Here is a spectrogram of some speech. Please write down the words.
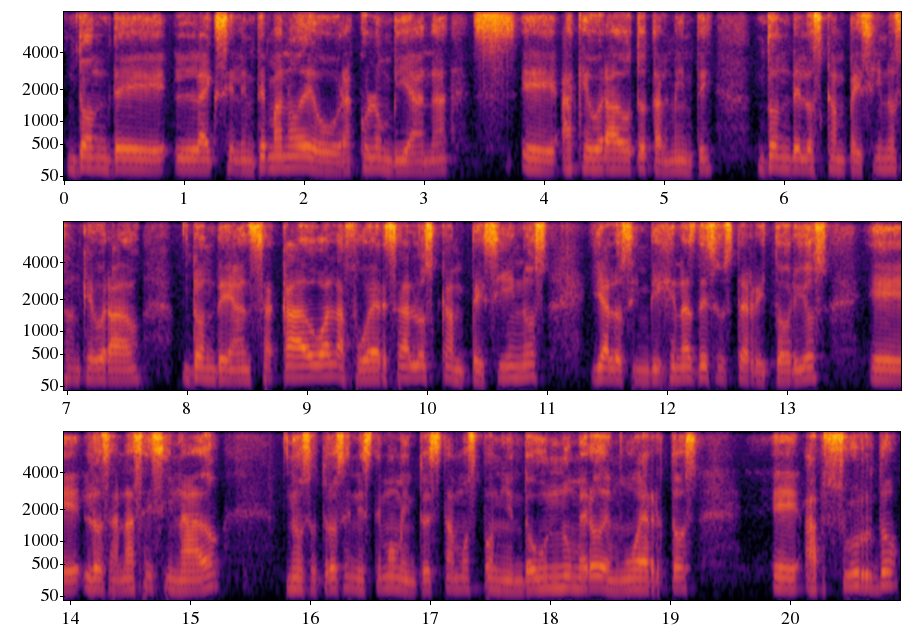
donde la excelente mano de obra colombiana eh, ha quebrado totalmente, donde los campesinos han quebrado, donde han sacado a la fuerza a los campesinos y a los indígenas de sus territorios, los han asesinado, nosotros en este momento estamos poniendo un número de muertos eh, absurdo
